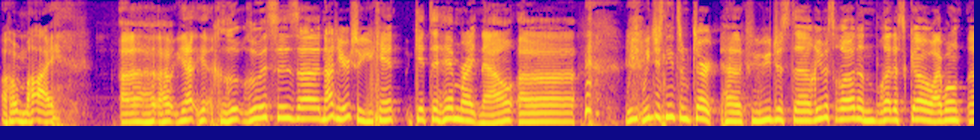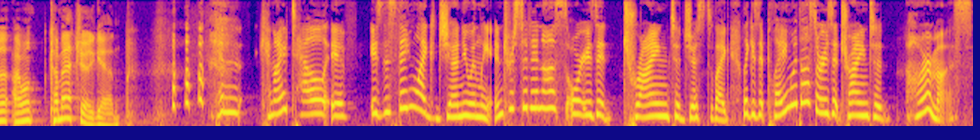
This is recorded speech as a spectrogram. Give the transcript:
Oh my. Uh, uh yeah, yeah. Lu- Lewis is uh, not here, so you can't get to him right now. Uh, we we just need some dirt. Uh, can you just uh, leave us alone and let us go? I won't. Uh, I won't come at you again. Can can I tell if is this thing like genuinely interested in us or is it trying to just like like is it playing with us or is it trying to harm us?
